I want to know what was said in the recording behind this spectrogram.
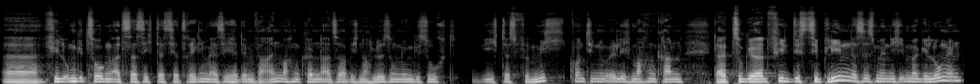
äh, viel umgezogen, als dass ich das jetzt regelmäßig hätte im Verein machen können. Also habe ich nach Lösungen gesucht, wie ich das für mich kontinuierlich machen kann. Dazu gehört viel Disziplin, das ist mir nicht immer gelungen.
